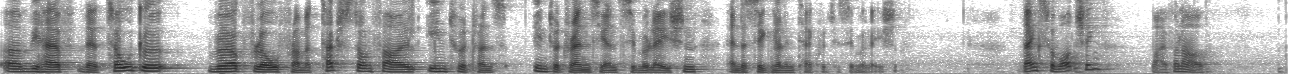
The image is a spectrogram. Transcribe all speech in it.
um, we have the total workflow from a touchstone file into a, trans into a transient simulation and a signal integrity simulation. Thanks for watching. Bye for now.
